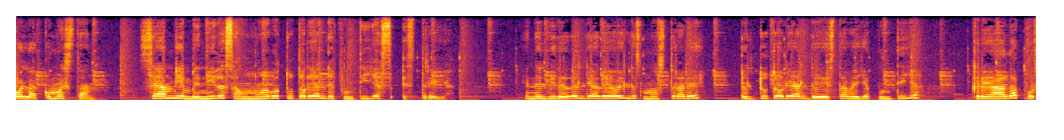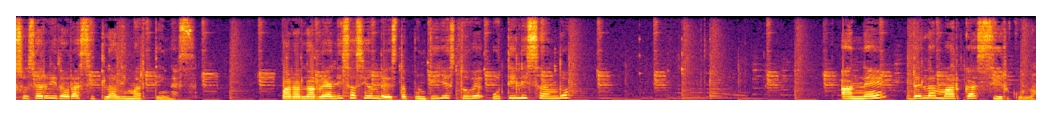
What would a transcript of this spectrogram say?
Hola, ¿cómo están? Sean bienvenidas a un nuevo tutorial de puntillas estrella. En el video del día de hoy les mostraré el tutorial de esta bella puntilla creada por su servidora Citlali Martínez. Para la realización de esta puntilla estuve utilizando ané de la marca Círculo.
